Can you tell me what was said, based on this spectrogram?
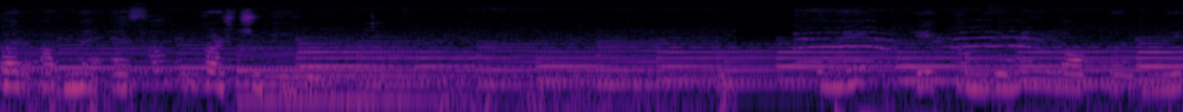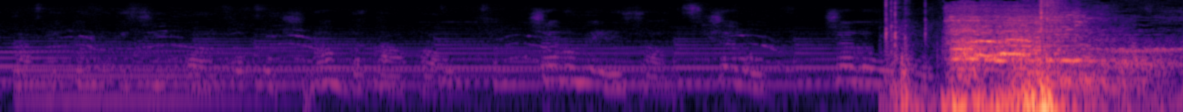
पर अब मैं ऐसा कर चुकी हूँ। किसी और को कुछ ना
